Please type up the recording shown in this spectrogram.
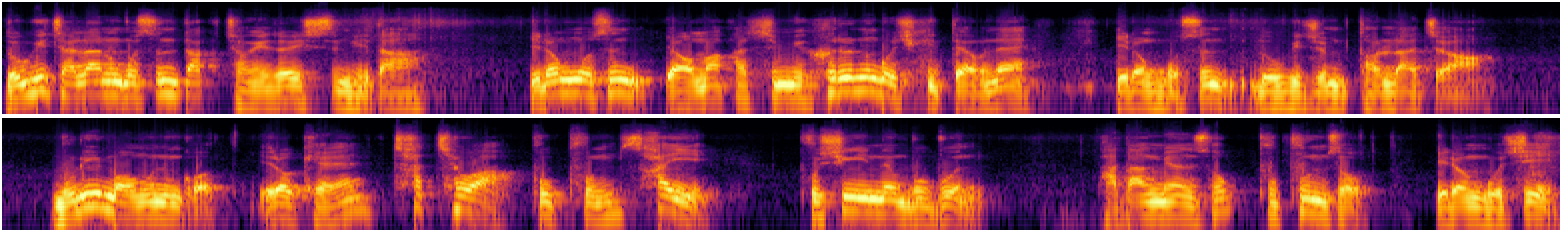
녹이 잘 나는 곳은 딱 정해져 있습니다. 이런 곳은 염화칼슘이 흐르는 곳이기 때문에 이런 곳은 녹이 좀 덜 나죠. 물이 머무는 곳, 이렇게 차체와 부품 사이, 부싱 있는 부분, 바닥면 속, 부품 속, 이런 곳이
